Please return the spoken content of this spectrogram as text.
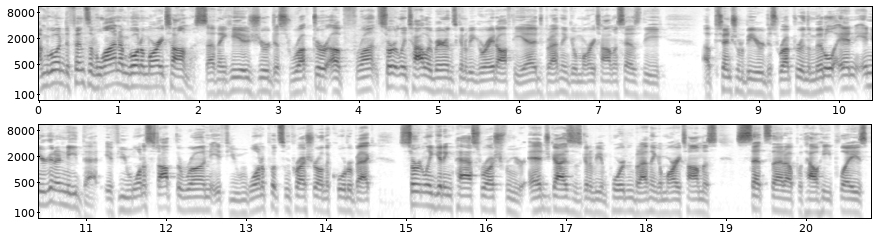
I'm going defensive line. I'm going to Omari Thomas. I think he is your disruptor up front. Certainly, Tyler Baron's going to be great off the edge, but I think Omari Thomas has the uh, potential to be your disruptor in the middle, and and you're going to need that if you want to stop the run, if you want to put some pressure on the quarterback. Certainly, getting pass rush from your edge guys is going to be important, but I think Omari Thomas sets that up with how he plays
